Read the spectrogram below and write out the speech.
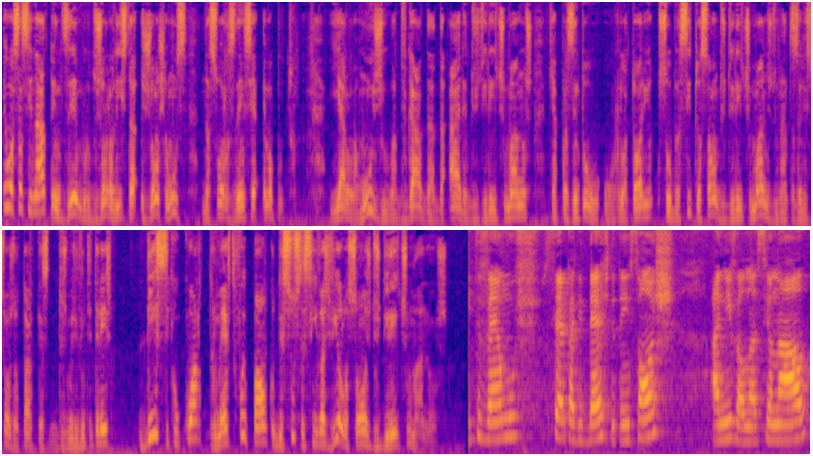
é o assassinato em dezembro do jornalista João Chamus na sua residência em Maputo. Yara Lamujo, advogada da área dos direitos humanos, que apresentou o relatório sobre a situação dos direitos humanos durante as eleições autárquicas de 2023, disse que o quarto trimestre foi palco de sucessivas violações dos direitos humanos. E tivemos cerca de 10 detenções a nível nacional,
